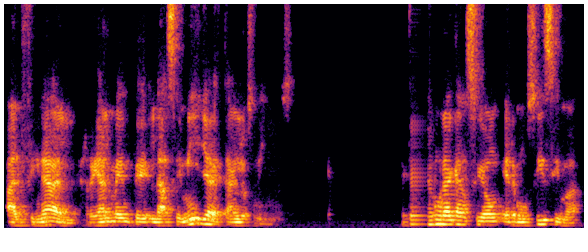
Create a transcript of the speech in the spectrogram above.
al final realmente la semilla está en los niños. Esta es una canción hermosísima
